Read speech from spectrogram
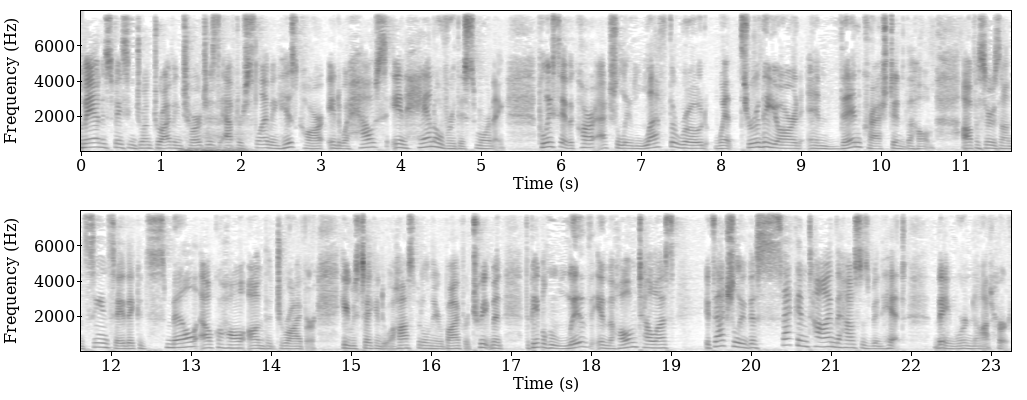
A man is facing drunk driving charges after slamming his car into a house in Hanover this morning. Police say the car actually left the road, went through the yard, and then crashed into the home. Officers on scene say they could smell alcohol on the driver. He was taken to a hospital nearby for treatment. The people who live in the home tell us it's actually the second time the house has been hit. They were not hurt.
